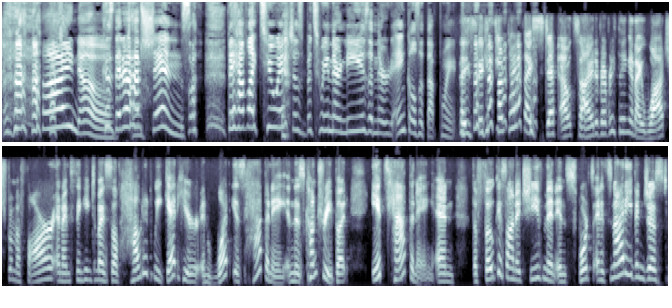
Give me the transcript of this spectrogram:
I know. Because they don't have shins. They have like two inches between their knees and their ankles at that point. sometimes I step outside of everything and I watch from afar and I'm thinking to myself, how did we get here and what is happening in this country? But it's happening. And the focus on achievement in sports, and it's not even just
